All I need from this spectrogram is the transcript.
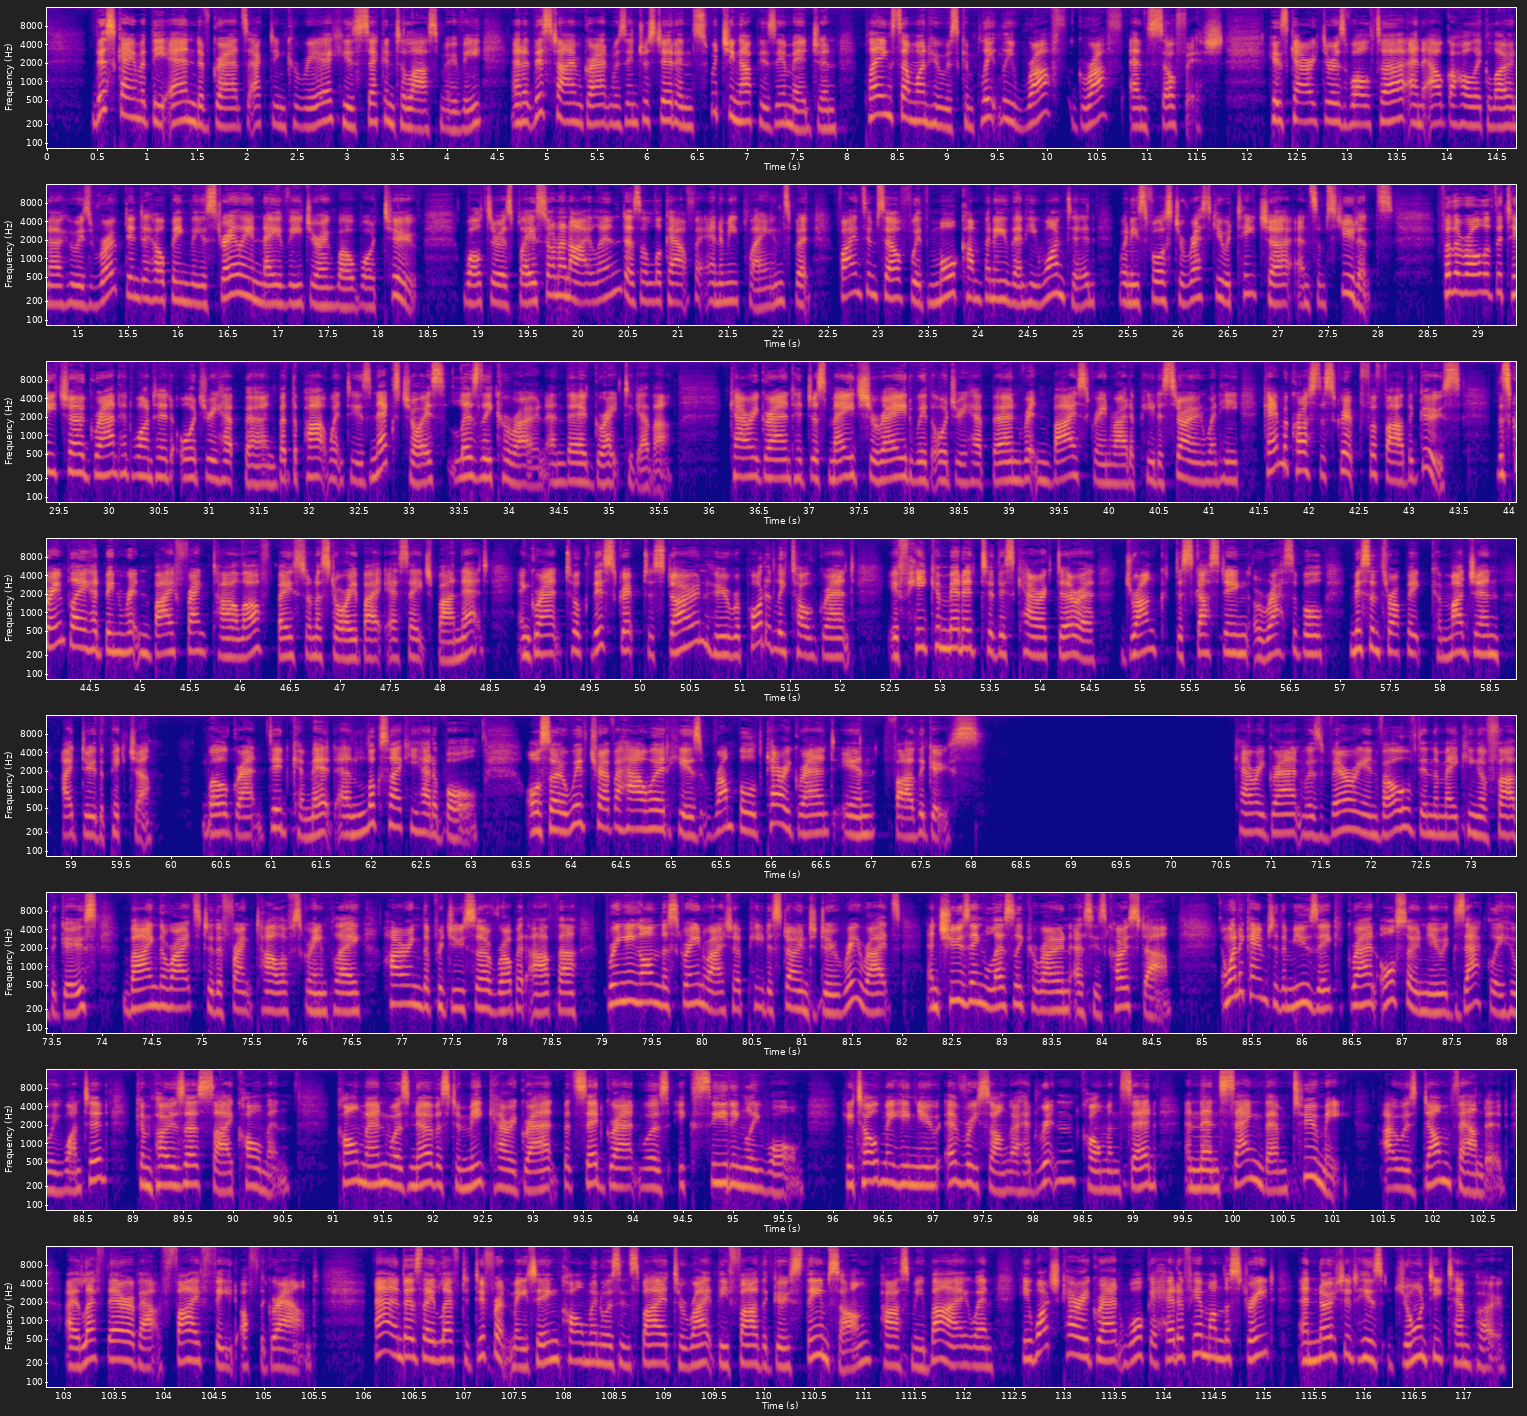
This came at the end of Grant's acting career, his second to last movie, and at this time Grant was interested in switching up his image and playing someone who was completely rough, gruff, and selfish. His character is Walter, an alcoholic loner who is roped into helping the Australian Navy during World War II. Walter is placed on an island as a lookout for enemy planes, but finds himself with more company than he wanted when he's forced to rescue a teacher and some students. For the role of the teacher, Grant had wanted Audrey Hepburn, but the part went to his next choice, Leslie Caron, and they're great together. Cary Grant had just made Charade with Audrey Hepburn, written by screenwriter Peter Stone, when he came across the script for Father Goose. The screenplay had been written by Frank Tarloff, based on a story by S.H. Barnett, and Grant took this script to Stone, who reportedly told Grant if he committed to this character, a drunk, disgusting, irascible, misanthropic curmudgeon, I'd do the picture. Well, Grant did commit and looks like he had a ball. Also with Trevor Howard, here's rumpled Cary Grant in Father Goose. Cary Grant was very involved in the making of Father Goose, buying the rights to the Frank Tarloff screenplay, hiring the producer Robert Arthur, bringing on the screenwriter Peter Stone to do rewrites, and choosing Leslie Caron as his co star. And when it came to the music, Grant also knew exactly who he wanted composer Cy Coleman. Coleman was nervous to meet Cary Grant, but said Grant was exceedingly warm. He told me he knew every song I had written, Coleman said, and then sang them to me. I was dumbfounded. I left there about five feet off the ground. And as they left a different meeting, Coleman was inspired to write the Father Goose theme song, Pass Me By, when he watched Cary Grant walk ahead of him on the street and noted his jaunty tempo.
